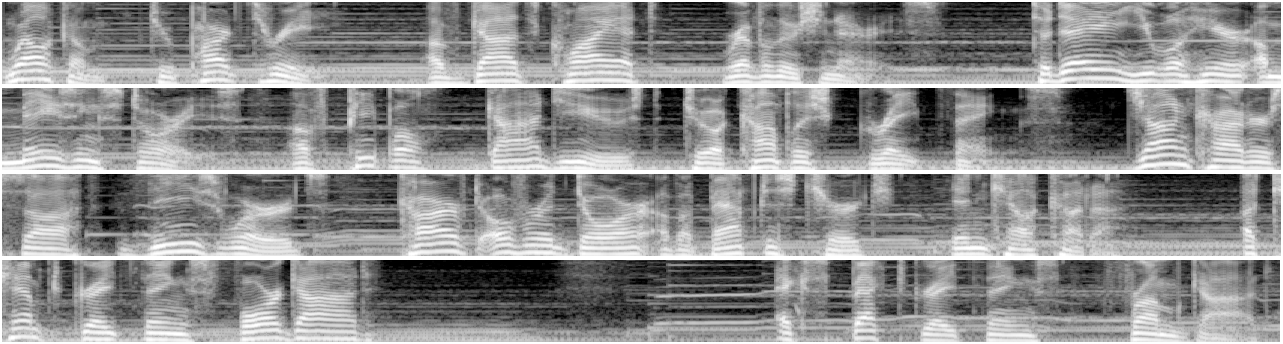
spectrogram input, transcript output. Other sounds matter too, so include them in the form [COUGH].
Welcome to part three of God's Quiet Revolutionaries. Today you will hear amazing stories of people God used to accomplish great things. John Carter saw these words carved over a door of a Baptist church in Calcutta Attempt great things for God, expect great things from God.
